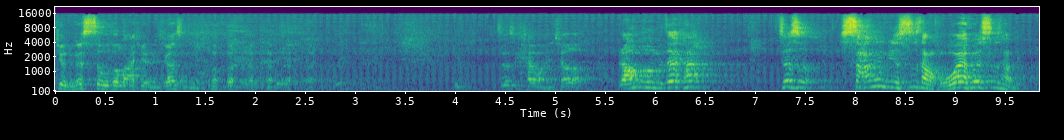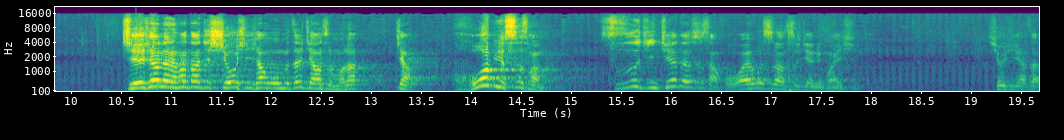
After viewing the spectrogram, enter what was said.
就能够收到哪些人干什么。这是开玩笑了。然后我们再看，这是商品市场和外汇市场的。接下来的话，大家休息一下，我们在讲什么呢？讲货币市场、资金借贷市场和外汇市场之间的关系。休息一下子。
